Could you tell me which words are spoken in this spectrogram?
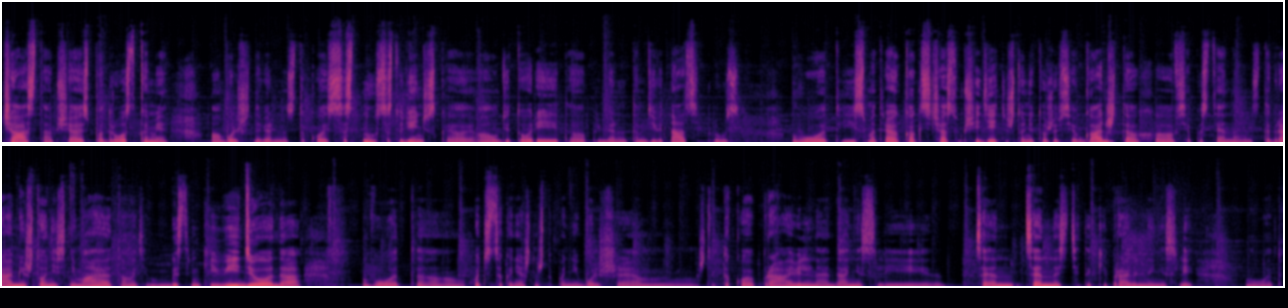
часто общаюсь с подростками, а больше, наверное, с такой, со, ну, со студенческой аудиторией, это примерно там 19+. плюс. Вот. И смотря, как сейчас вообще дети, что они тоже все в гаджетах, э, все постоянно в Инстаграме, что они снимают, там эти быстренькие видео, да. Вот. Э, хочется, конечно, чтобы они больше что-то такое правильное, да, несли, цен, ценности такие правильные несли. Вот.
